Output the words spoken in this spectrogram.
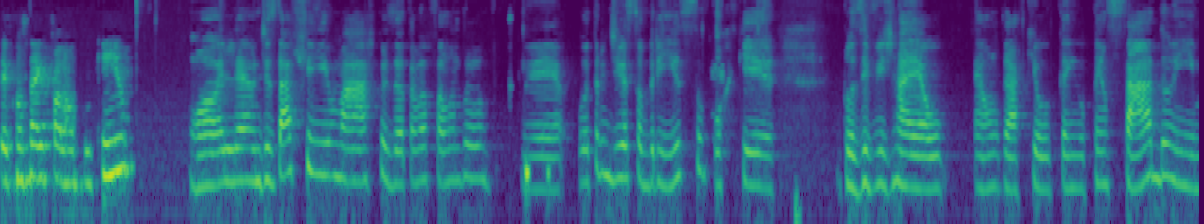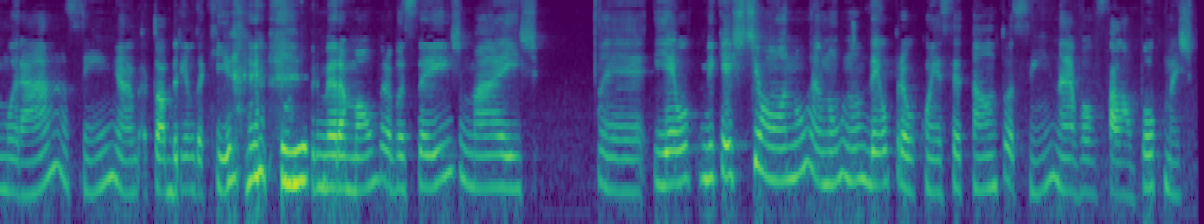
Você consegue falar um pouquinho? Olha, um desafio, Marcos. Eu estava falando é, outro dia sobre isso, porque, inclusive, Israel é um lugar que eu tenho pensado em morar, assim, estou abrindo aqui primeira mão para vocês, mas é, e eu me questiono, eu não, não deu para eu conhecer tanto assim, né? Vou falar um pouco, mas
